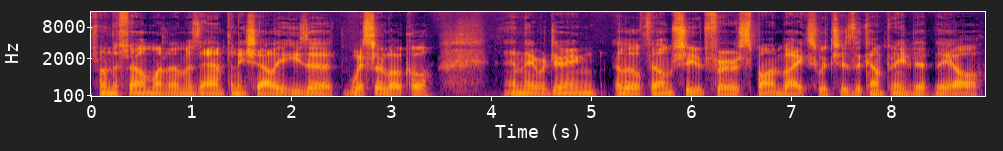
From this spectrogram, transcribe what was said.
from the film. One of them is Anthony Shelley. He's a Whistler local. And they were doing a little film shoot for Spawn Bikes, which is the company that they all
